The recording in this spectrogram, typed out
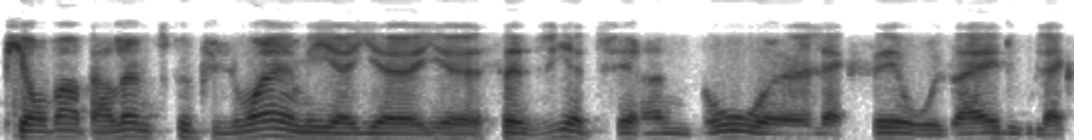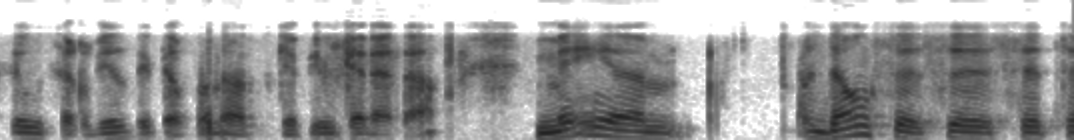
puis on va en parler un petit peu plus loin, mais il y a, ça se vit à différents niveaux, l'accès aux aides ou l'accès aux services des personnes handicapées au Canada. Mais donc, cette,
